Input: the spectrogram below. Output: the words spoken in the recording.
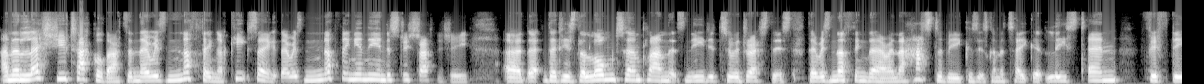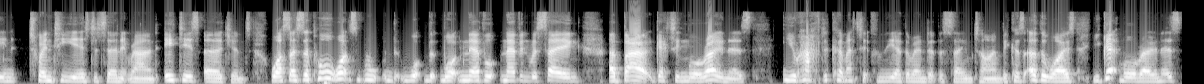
And unless you tackle that, and there is nothing, I keep saying it, there is nothing in the industry strategy uh, that, that is the long term plan that's needed to address this. There is nothing there, and there has to be because it's going to take at least 10, 15, 20 years to turn it round. It is urgent. Whilst I support what's, what, what Neville, Nevin was saying about getting more owners, you have to come at it from the other end at the same time because otherwise you get more owners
